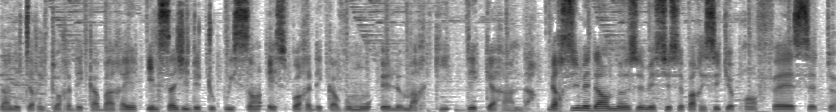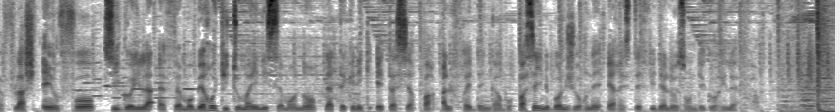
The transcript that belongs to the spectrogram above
dans les territoires de Kabaré. Il s'agit de tout-puissants espoirs de Kavumu et le marquis de Karanda. Merci mesdames et messieurs, c'est par ici que prend fait cette flash info. Sigoila FM, Obero Kitumaini, c'est mon nom. La technique est assurée par Alfred Dengabo. Passez une bonne journée et restez fidèles aux ondes de Gorilla FM.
